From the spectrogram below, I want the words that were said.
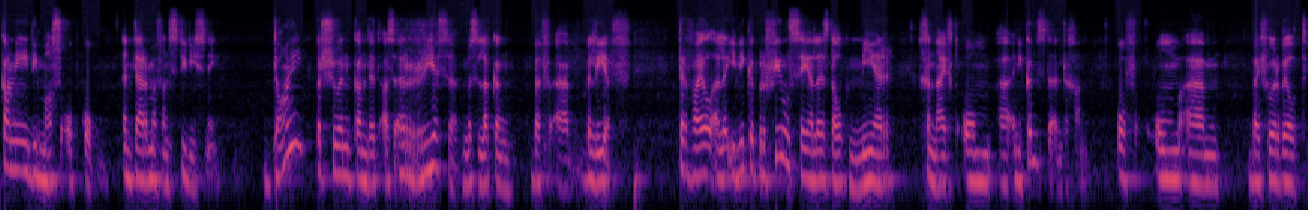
kan nie die mas opkom in terme van studies nie. Daai persoon kan dit as 'n reuse mislukking be, uh, beleef terwyl hulle unieke profiel sê hulle is dalk meer geneigd om uh, in die kunste in te gaan of om ehm um, byvoorbeeld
